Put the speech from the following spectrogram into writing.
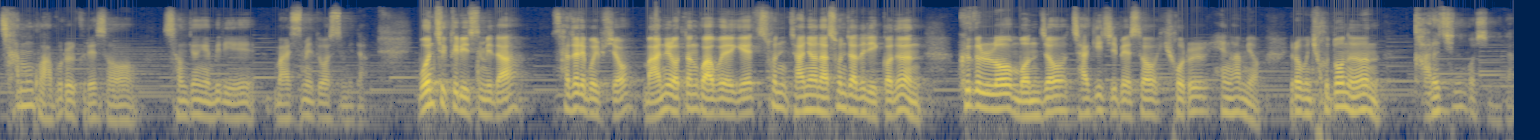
참 과부를 그래서 성경에 미리 말씀해 두었습니다. 원칙들이 있습니다. 사절에 보십시오. 만일 어떤 과부에게 손, 자녀나 손자들이 있거든 그들로 먼저 자기 집에서 효를 행하며 여러분 효도는 가르치는 것입니다.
